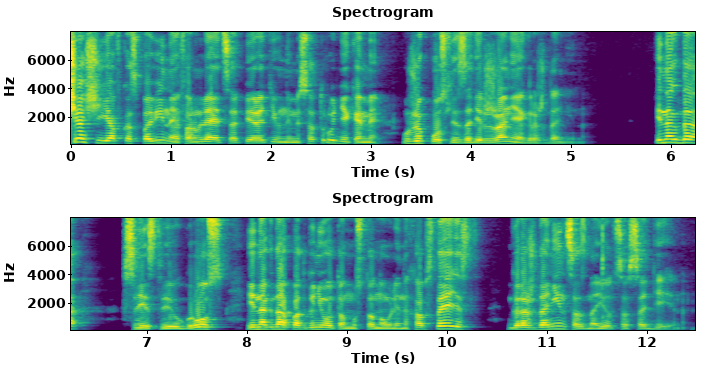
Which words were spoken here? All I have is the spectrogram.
Чаще явка с повинной оформляется оперативными сотрудниками уже после задержания гражданина. Иногда вследствие угроз, иногда под гнетом установленных обстоятельств гражданин сознается в содеянном.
